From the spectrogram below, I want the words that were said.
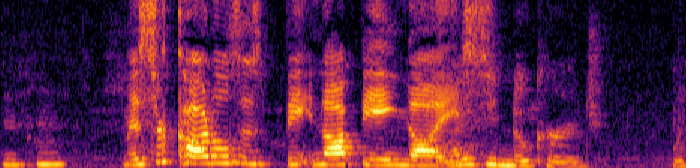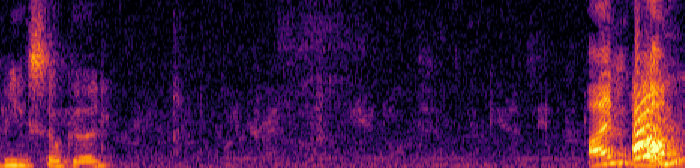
hmm Mr. Cuddles is be- not being Why does nice. he have no courage? We're being so good. I'm, I'm,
